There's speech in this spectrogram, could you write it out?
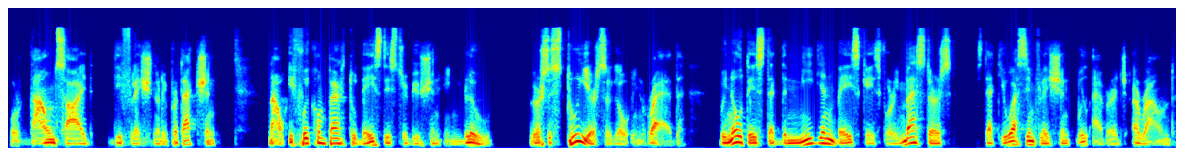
or downside deflationary protection. Now, if we compare today's distribution in blue versus two years ago in red, we notice that the median base case for investors is that US inflation will average around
